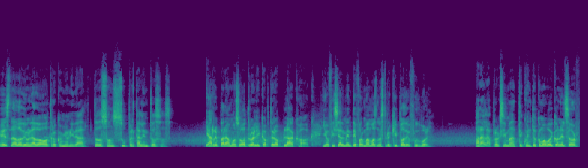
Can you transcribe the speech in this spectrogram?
He estado de un lado a otro con mi unidad. Todos son súper talentosos. Ya reparamos otro helicóptero Blackhawk y oficialmente formamos nuestro equipo de fútbol. Para la próxima te cuento cómo voy con el surf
